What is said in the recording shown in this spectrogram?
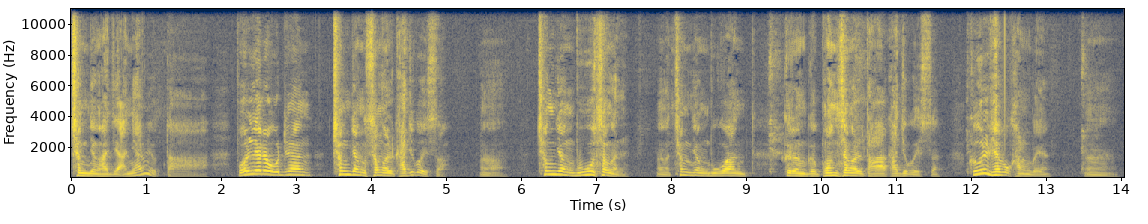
청정하지 아니함이 없다. 본래로 우리는 청정성을 가지고 있어. 어, 청정무성을, 어, 청정무구한 그런 그 본성을 다 가지고 있어. 그걸 회복하는 거예요. 어.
